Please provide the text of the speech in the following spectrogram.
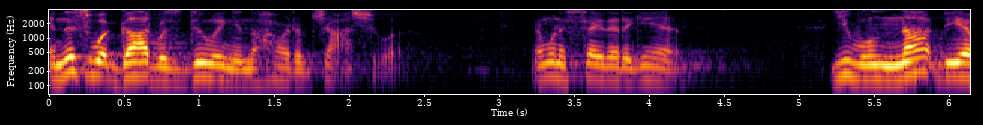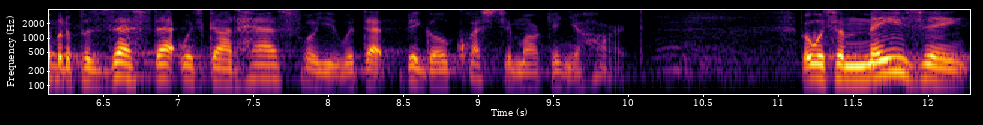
And this is what God was doing in the heart of Joshua. I want to say that again. You will not be able to possess that which God has for you with that big old question mark in your heart. But what's amazing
